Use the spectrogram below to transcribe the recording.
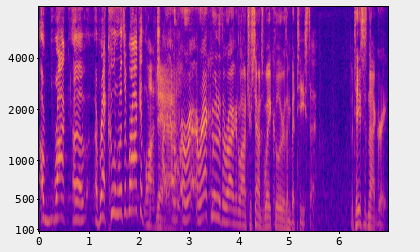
a rock, uh, a raccoon with a rocket launcher? I- a, a ra- a raccoon with a rocket launcher sounds way cooler than Batista. Batista's not great.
